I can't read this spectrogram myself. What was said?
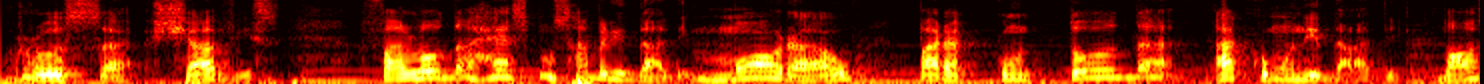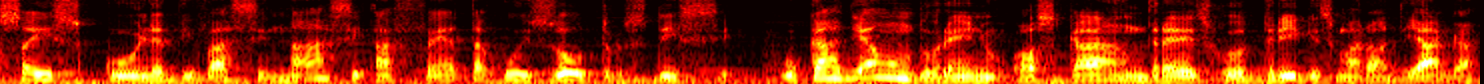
Rosa Chaves falou da responsabilidade moral para com toda a comunidade. Nossa escolha de vacinar-se afeta os outros, disse. O cardeal hondurenho Oscar Andrés Rodrigues Maradiaga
